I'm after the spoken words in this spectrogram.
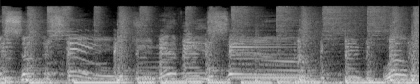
misunderstanding between every sound. Well,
